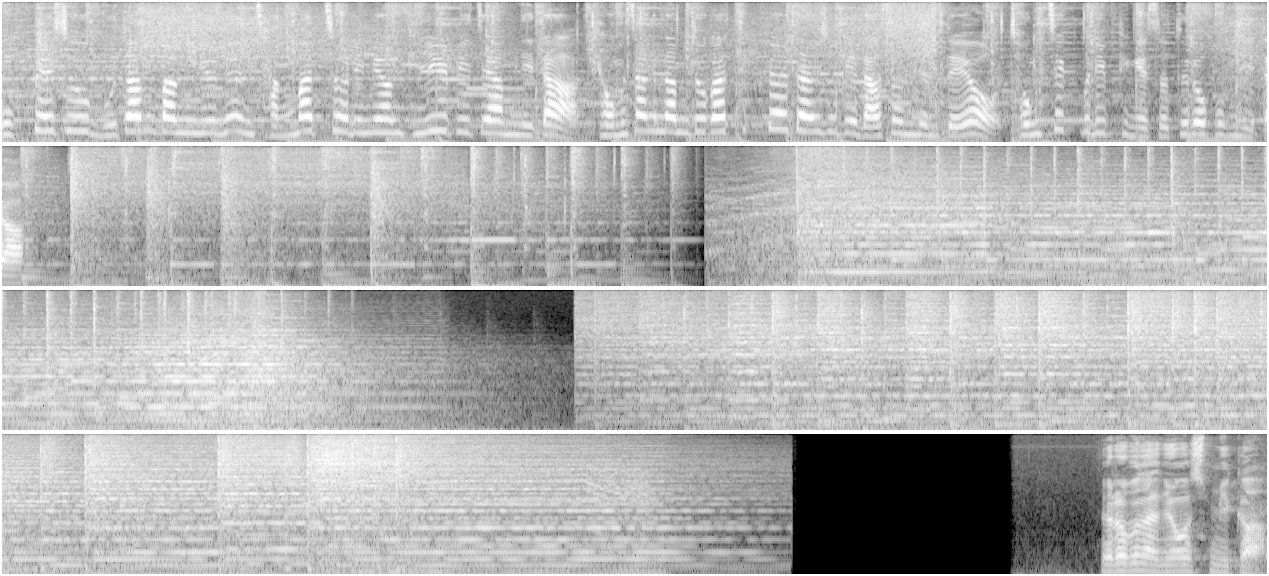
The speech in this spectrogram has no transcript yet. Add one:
오폐수 무단 방류는 장마철이면 비일비재합니다. 경상남도가 특별 단속에 나섰는데요. 정책 브리핑에서 들어봅니다. 여러분 안녕하십니까?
